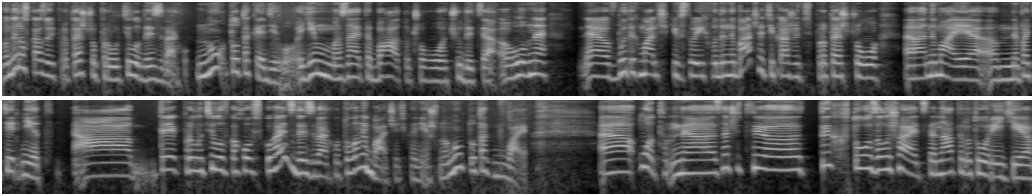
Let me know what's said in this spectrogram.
Вони розказують про те, що прилетіло десь зверху. Ну то таке діло. Їм знаєте багато чого чудиться. Головне, е, вбитих мальчиків своїх вони не бачать і кажуть про те, що е, немає ем, потерь нет. А те, як прилетіло в Каховську ГЕС десь зверху, то вони бачать, звісно. Ну то так буває. Е, От, значить, тих, хто залишається на території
